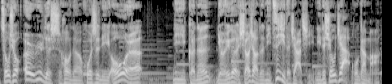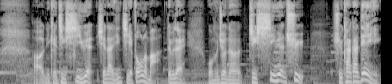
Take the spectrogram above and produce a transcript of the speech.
周休二日的时候呢，或是你偶尔你可能有一个小小的你自己的假期，你的休假或干嘛啊？你可以进戏院，现在已经解封了嘛，对不对？我们就呢进戏院去去看看电影。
